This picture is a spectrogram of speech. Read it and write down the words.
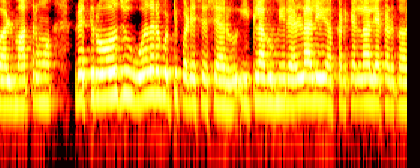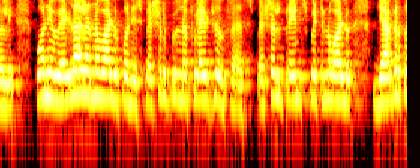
వాళ్ళు మాత్రము ప్రతిరోజు ఊదరగొట్టి పడేసేసారు ఇట్లాగూ మీరు వెళ్ళాలి అక్కడికి వెళ్ళాలి అక్కడ చదవాలి. పోనీ వెళ్ళాలన్న వాళ్ళు పోనీ స్పెషల్ ఫ్లైట్స్ స్పెషల్ ట్రైన్స్ పెట్టిన వాళ్ళు జాగ్రత్త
